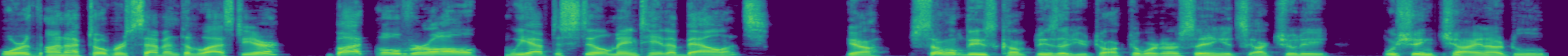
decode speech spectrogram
forth on October 7th of last year. But overall, we have to still maintain a balance. Yeah. Some of these companies that you talked about are saying it's actually pushing China to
